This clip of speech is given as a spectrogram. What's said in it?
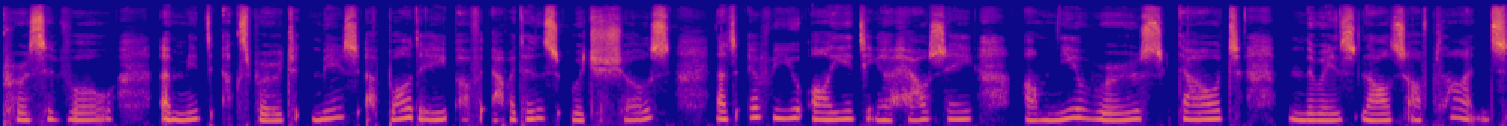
Percival, a meat expert, needs a body of evidence which shows that if you are eating a healthy, um, omnivorous diet with lots of plants,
